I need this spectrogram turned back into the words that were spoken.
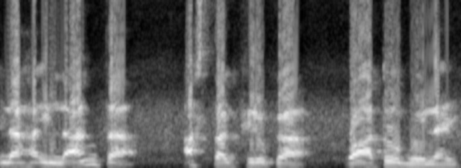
ইলাহা ইল্লা আনতা, আস্তাগফিরুকা ফিরুকা আতুবু ইলাইক।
